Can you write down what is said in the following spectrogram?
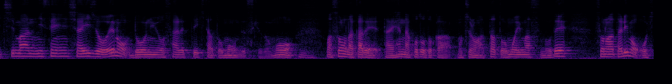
1万2000社以上への導入をされてきたと思うんですけども、うん、まあ、その中で大変なこととかもちろんあったと思いますのでそのあたりもお聞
